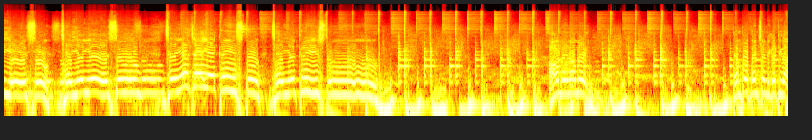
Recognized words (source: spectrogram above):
యేసు. జయ యేసు. జయ జయ క్రీస్తు. జయ క్రీస్తు. ఆమెన్ ఆమెన్. టెంపో పెంచండి గట్టిగా.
